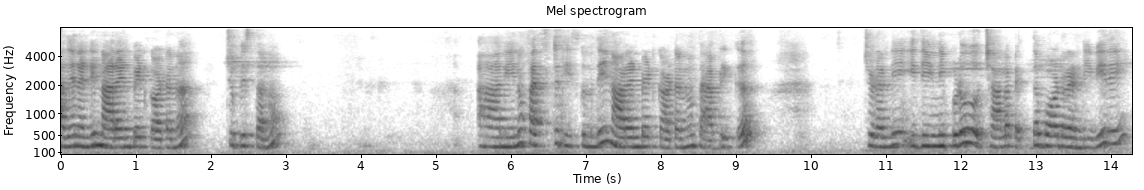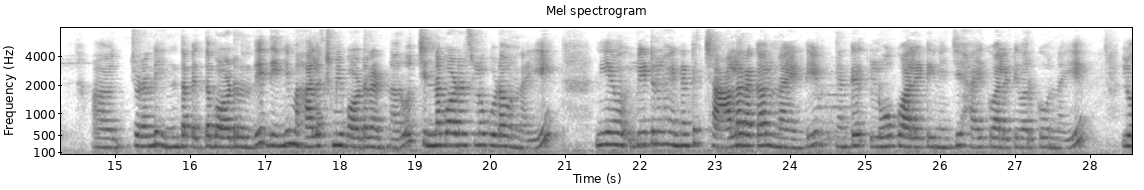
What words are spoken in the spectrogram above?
అదేనండి నారాయణపేట్ కాటన్ చూపిస్తాను. నేను ఫస్ట్ తీసుకున్నది నారాయణపేట్ కాటన్ ఫ్యాబ్రిక్ చూడండి దీన్ని ఇప్పుడు చాలా పెద్ద బార్డర్ అండి ఇవి ఇది. చూడండి ఇంత పెద్ద బార్డర్ ఉంది. దీన్ని మహాలక్ష్మి బార్డర్ అంటున్నారు. చిన్న బార్డర్స్లో కూడా ఉన్నాయి. నేను వీటిల్లో ఏంటంటే చాలా రకాలు ఉన్నాయండి. అంటే లో క్వాలిటీ నుంచి హై క్వాలిటీ వరకు ఉన్నాయి. లో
